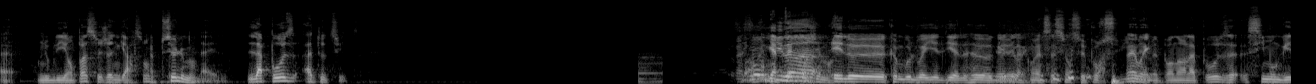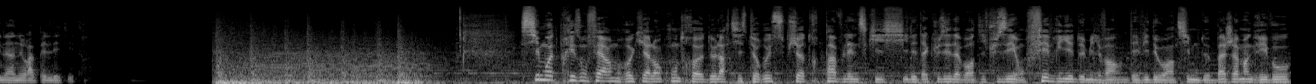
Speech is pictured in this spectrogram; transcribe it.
en n'oubliant pas ce jeune garçon. Absolument. La pause, à tout de suite. Et le, comme vous le voyez, le dialogue, la conversation se poursuit pendant la pause. Simon Guillain nous rappelle les titres. Six mois de prison ferme requis à l'encontre de l'artiste russe Piotr Pavlensky. Il est accusé d'avoir diffusé en février 2020 des vidéos intimes de Benjamin Griveaux.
